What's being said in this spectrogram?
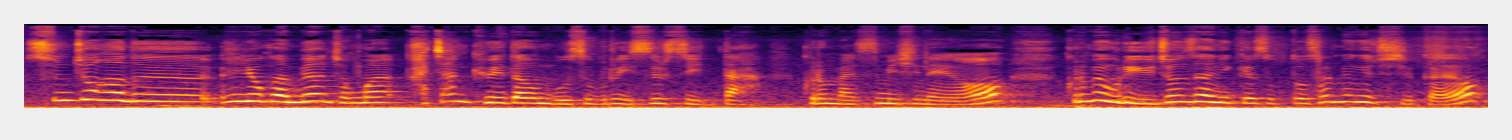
순종하려고 하면 정말 가장 교회다운 모습으로 있을 수 있다. 그런 말씀이시네요. 그러면 우리 유전사님께서 또 설명해 주실까요?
